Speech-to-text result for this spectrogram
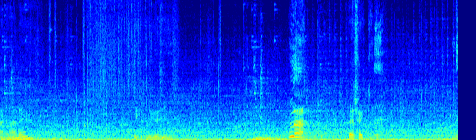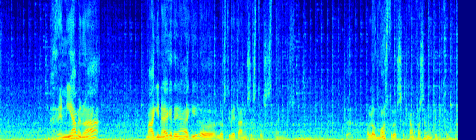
Vale, vale. Uy, uy, uy. Perfecto. Madre mía, menuda maquinaria que tenían aquí los, tibetanos estos extraños. O los monstruos, es que a lo son inteligentes.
